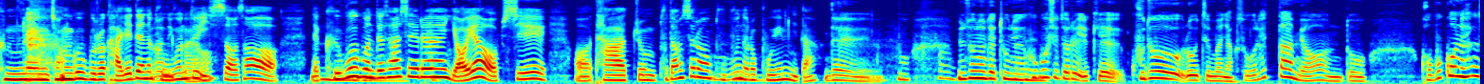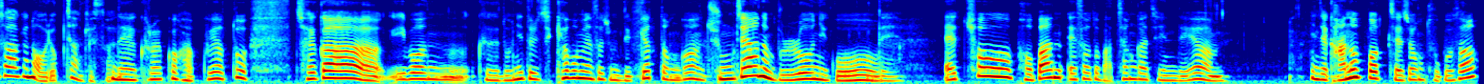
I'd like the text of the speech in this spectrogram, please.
금냉 전국으로 가게 되는 부분도 있어서 네, 그 음. 부분도 사실은 여야 없이 어, 다 좀 부담스러운 부분으로 음. 보입니다. 네. 뭐, 윤석열 대통령이 음. 후보 시절에 이렇게 구두로지만 약속을 했다면 또 거부권을 행사하기는 어렵지 않겠어요? 네, 그럴 것 같고요. 또 제가 이번 그 논의들 지켜보면서 좀 느꼈던 건 중재안은 물론이고 네. 애초 법안에서도 마찬가지인데요. 이제 간호법 제정 두고서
